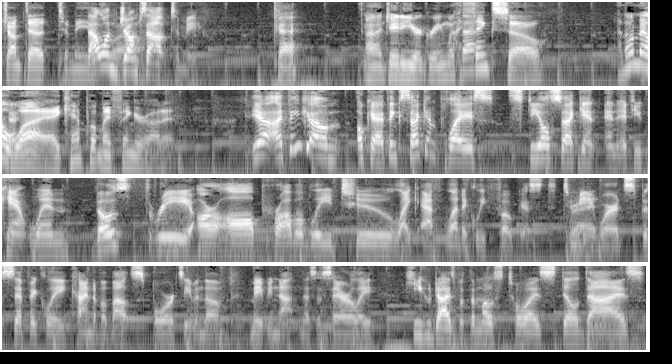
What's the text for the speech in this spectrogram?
jumped out to me. that as one well. jumps out to me. Okay. Uh, JD, you're agreeing with that? I think so. I don't know Okay. why. I can't put my finger on it. Yeah, I think um okay, I think second place, steal second, and if you can't win, those three are all probably too like athletically focused to me, where it's specifically kind of about sports, even though maybe not necessarily. He who dies with the most toys still dies.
